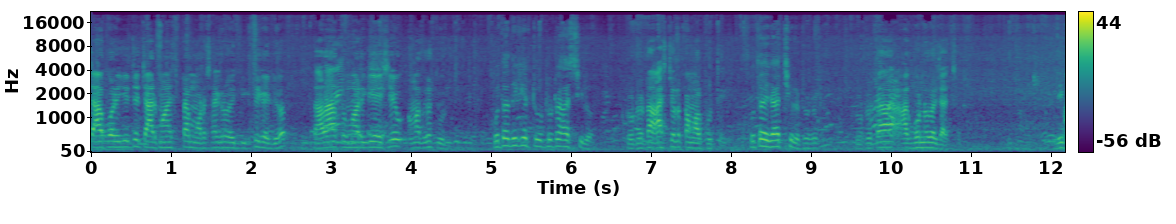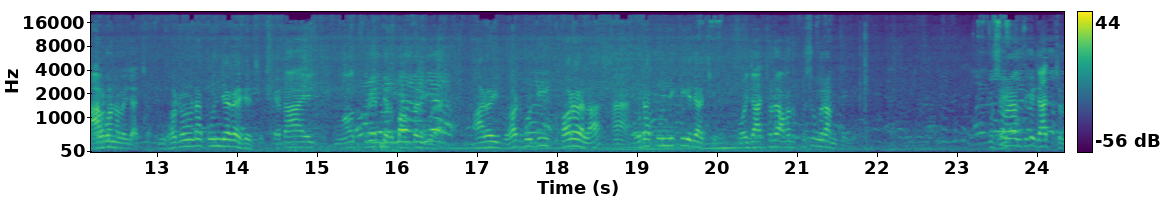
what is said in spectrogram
চা পড়ে গিয়েছে চার পাঁচটা মোটর সাইকেল ওই দিক থেকে এলো। তারা তোমার গিয়ে এসে আমাদেরকে তুল কোথা থেকে টোটোটা আসছিল? টোটোটা আসছিল কামালপুর থেকে। কোথায় যাচ্ছিল টোটোটা? টোটোটা আকবরনগর যাচ্ছে। আকবরনগর যাচ্ছে। ঘটনাটা কোন জায়গায় হয়েছে? এটা এই মহৎপুরের তেল পাম্পের গোড়ায়। আর ওই ঘটঘটি খড়ওয়ালা হ্যাঁ। ওটা কোন দিক থেকে যাচ্ছিল? ওই যাচ্ছিল আমাদের কুসুমগ্রাম থেকে। কুসুমগ্রাম থেকে যাচ্ছিল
